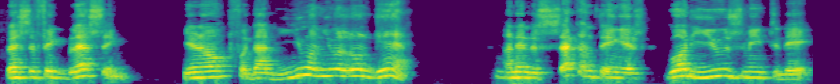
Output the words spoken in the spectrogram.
Specific blessing, you know, for that you and you alone get. Mm-hmm. And then the second thing is, God used me today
